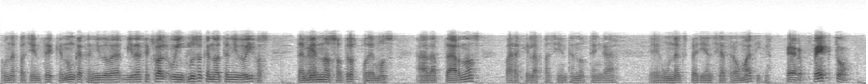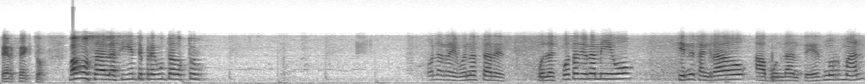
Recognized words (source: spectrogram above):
a una paciente que nunca ha tenido vida sexual o incluso que no ha tenido hijos. También nosotros podemos adaptarnos para que la paciente no tenga eh, una experiencia traumática. Perfecto, perfecto. Vamos a la siguiente pregunta, doctor. Hola Rey, buenas tardes. Pues la esposa de un amigo tiene sangrado abundante, ¿es normal?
